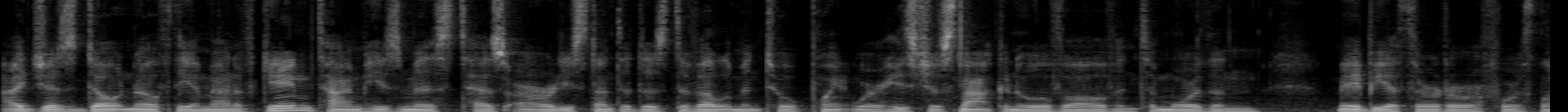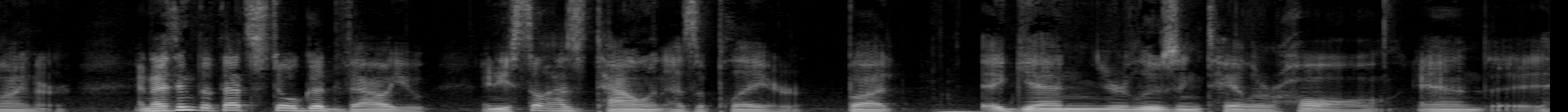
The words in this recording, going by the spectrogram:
I just don't know if the amount of game time he's missed has already stunted his development to a point where he's just not going to evolve into more than maybe a third or a fourth liner. And I think that that's still good value, and he still has talent as a player. But again, you're losing Taylor Hall, and uh,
